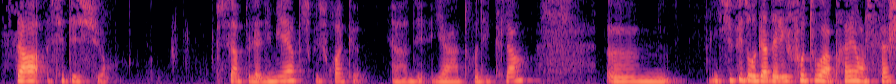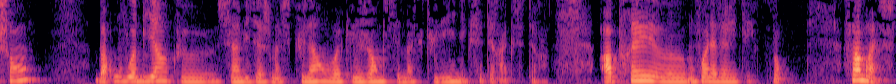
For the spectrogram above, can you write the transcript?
ça, c'était sûr. C'est un peu la lumière, parce que je crois qu'il y, a trop d'éclat. Euh, il suffit de regarder les photos après, en le sachant. Bah, on voit bien que c'est un visage masculin, on voit que les jambes, c'est masculine, etc., etc. Après, euh, on voit la vérité. Bon. Enfin, bref.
